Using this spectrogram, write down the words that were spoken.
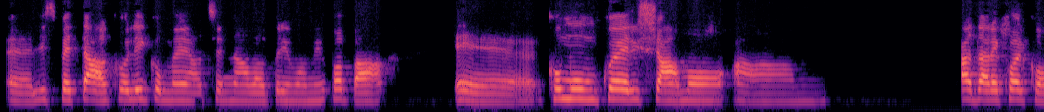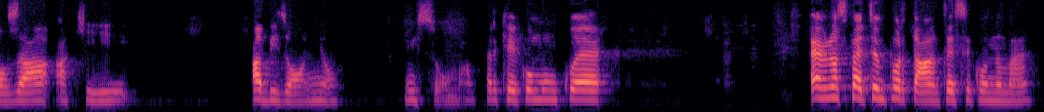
eh, gli spettacoli, come accennava prima mio papà, eh, comunque riusciamo a, a dare qualcosa a chi ha bisogno, insomma, perché comunque è un aspetto importante secondo me,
